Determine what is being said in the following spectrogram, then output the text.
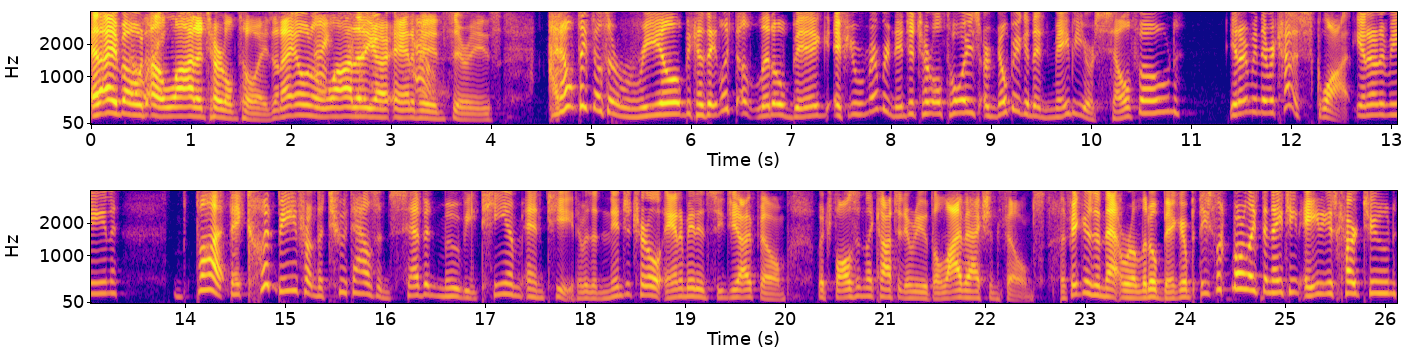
and I've oh, owned a lot of turtle toys, and I own a I lot of the animated series. I don't think those are real because they looked a little big. If you remember, Ninja Turtle toys are no bigger than maybe your cell phone. You know what I mean? They were kind of squat. You know what I mean? But they could be from the 2007 movie TMNT. There was a Ninja Turtle animated CGI film which falls in the continuity with the live action films. The figures in that were a little bigger, but these look more like the 1980s cartoon.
